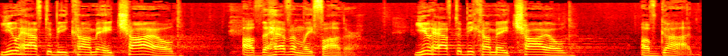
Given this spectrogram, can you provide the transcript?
you have to become a child of the Heavenly Father. You have to become a child of God.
